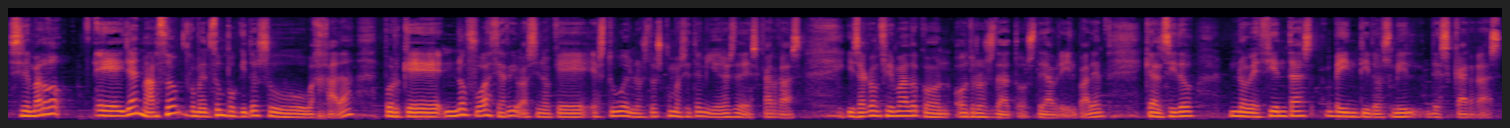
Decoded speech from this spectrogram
Sin embargo, eh, ya en marzo comenzó un poquito su bajada, porque no fue hacia arriba, sino que estuvo en los 2,7 millones de descargas. Y se ha confirmado con otros datos de abril, ¿vale? Que han sido 922.000 descargas.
